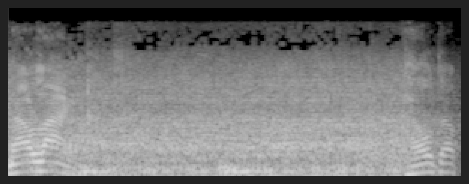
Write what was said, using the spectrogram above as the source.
Now Lang. Held up.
